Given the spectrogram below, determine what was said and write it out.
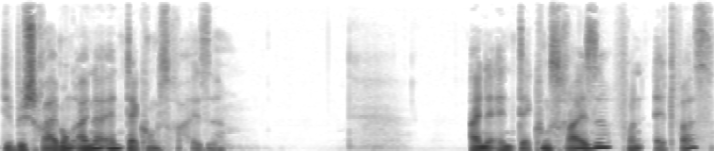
die Beschreibung einer Entdeckungsreise. Eine Entdeckungsreise von etwas,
